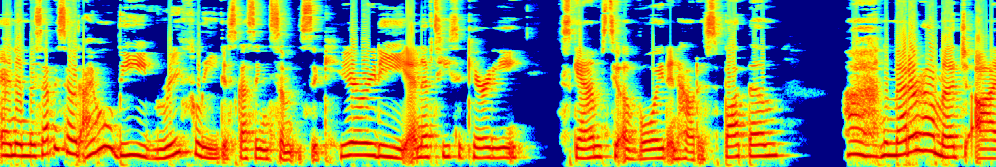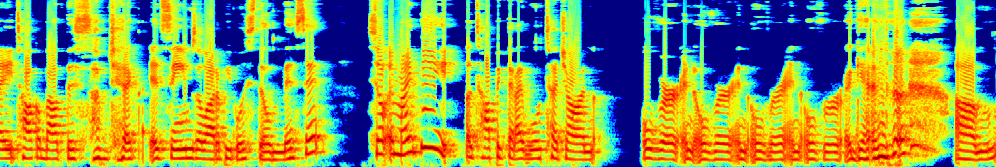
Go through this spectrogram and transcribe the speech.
And in this episode, I will be briefly discussing some security, NFT security scams to avoid and how to spot them. Ah, no matter how much I talk about this subject, it seems a lot of people still miss it. So it might be a topic that I will touch on over and over and over and over again um,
